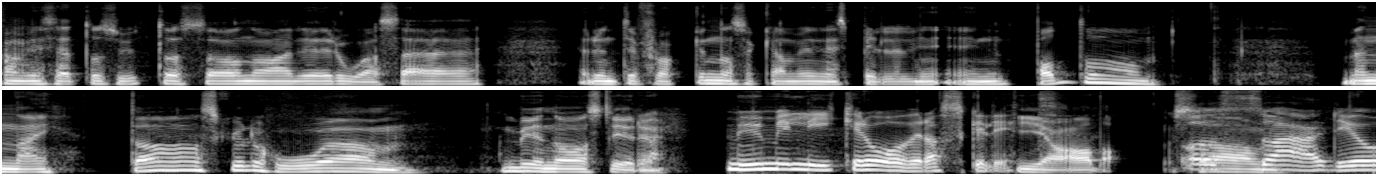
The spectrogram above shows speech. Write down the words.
kan vi sette oss ut, og så nå har det roa seg rundt i flokken, og så kan vi spille inn pod, og Men nei, da skulle hun um, begynne å styre. Mumi liker å overraske litt. Ja da. Så, Og så er det jo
